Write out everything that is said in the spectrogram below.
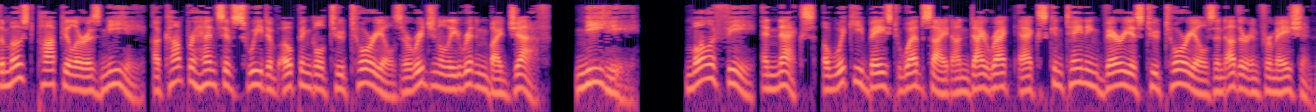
The most popular is NeHe, a comprehensive suite of OpenGL tutorials originally written by Jeff NeHe Molofee, and Nex, a wiki-based website on DirectX containing various tutorials and other information.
